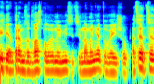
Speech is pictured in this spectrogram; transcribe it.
Я прям за два з половиною місяці на монету вийшов. А це, це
